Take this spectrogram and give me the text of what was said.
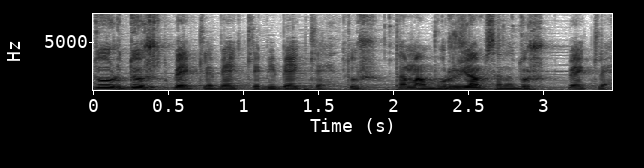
Dur dur bekle bekle bir bekle. Dur. Tamam vuracağım sana dur. Bekle.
